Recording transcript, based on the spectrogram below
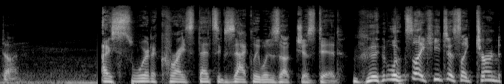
Done. I swear to Christ, that's exactly what Zuck just did. it looks like he just like turned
